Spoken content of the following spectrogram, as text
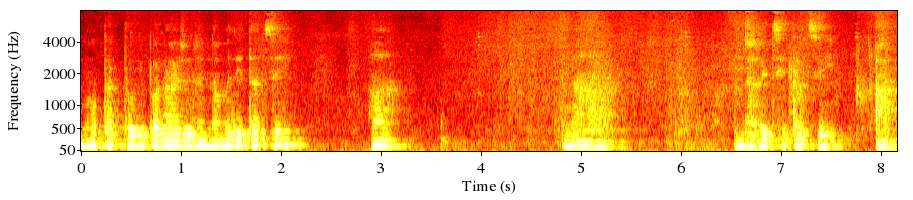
No tak to vypadá, že jdem na meditaci a na, na recitaci. A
